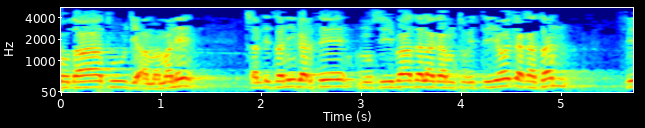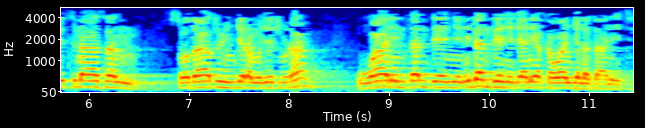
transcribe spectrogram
sodaatu je'ama malee callisanii gartee musiibaa dalagamtu itti yoo caqasan fitnaa san sodaatu hin jedhamu jechuudha. Waan hin dandeenye ni dandeenye jedhanii akka waan jala ta'aniiti.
